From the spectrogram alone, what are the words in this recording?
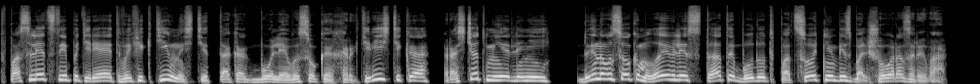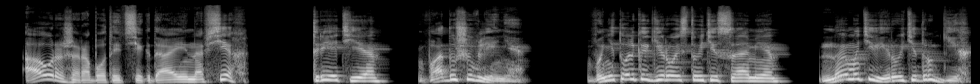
впоследствии потеряет в эффективности, так как более высокая характеристика растет медленней, да и на высоком левеле статы будут под сотню без большого разрыва. Аура же работает всегда и на всех. Третье. Воодушевление. Вы не только геройствуете сами, но и мотивируете других.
